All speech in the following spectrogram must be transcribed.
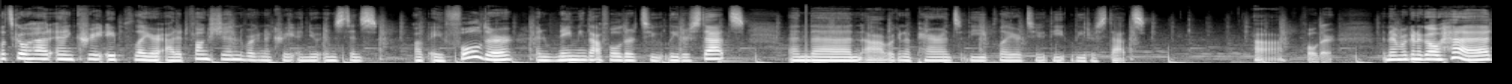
Let's go ahead and create a player added function. We're going to create a new instance of a folder and naming that folder to leader stats. And then uh, we're going to parent the player to the leader stats uh, folder. And then we're going to go ahead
